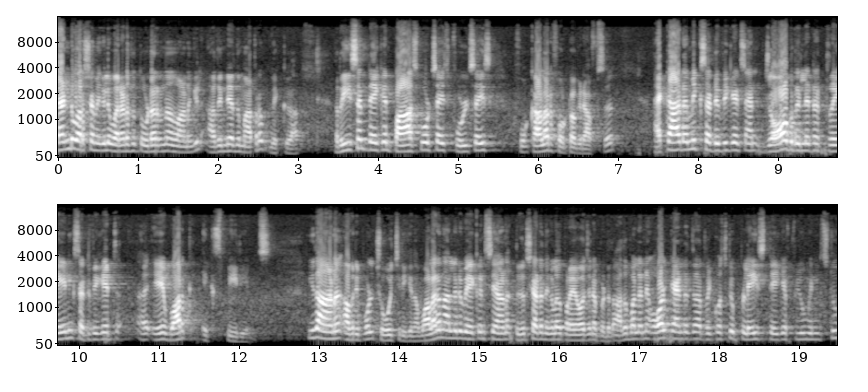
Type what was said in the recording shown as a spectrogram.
രണ്ട് വർഷമെങ്കിലും ഒരിടത്ത് തുടരുന്നതാണെങ്കിൽ അതിന്റേത് മാത്രം വെക്കുക. Recent taken passport size full size colour photographs academic certificates and job related training certificate a work experience ഇതാണ് അവരിപ്പോൾ ചോദിച്ചിരിക്കുന്നത്. വളരെ നല്ലൊരു വേക്കൻസിയാണ് തീർച്ചയായിട്ടും നിങ്ങൾ പ്രയോജനപ്പെടുത്തുക. അതുപോലെ തന്നെ all candidate are request to place take a few minutes to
